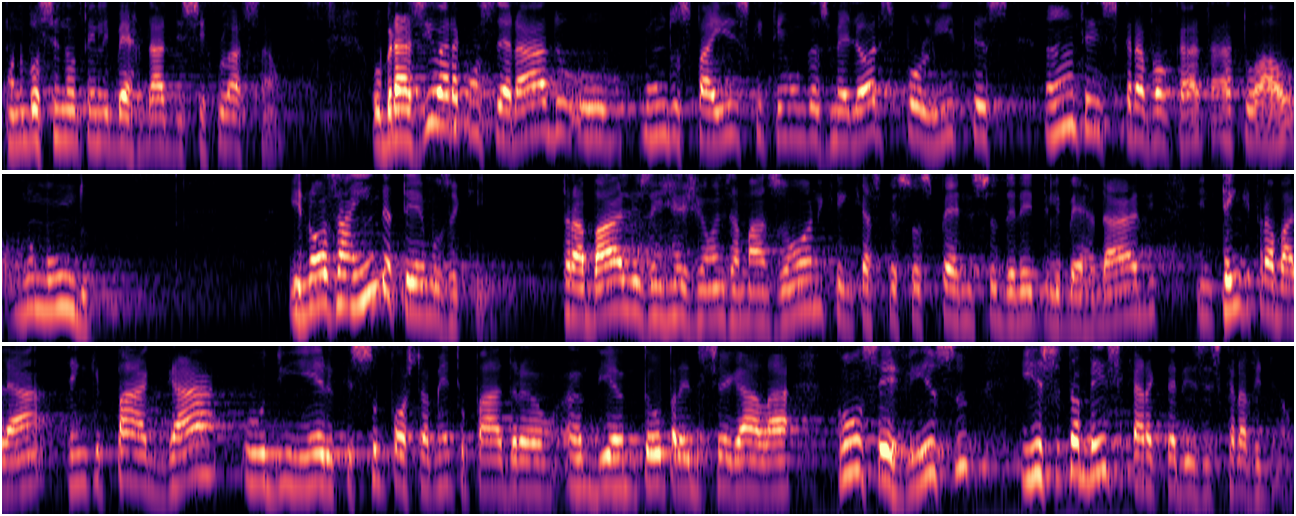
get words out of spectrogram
quando você não tem liberdade de circulação. O Brasil era considerado um dos países que tem uma das melhores políticas anti-escravocrata atual no mundo. E nós ainda temos aqui trabalhos em regiões amazônicas em que as pessoas perdem seu direito de liberdade, e tem que trabalhar, tem que pagar o dinheiro que supostamente o padrão adiantou para ele chegar lá com o serviço, e isso também se caracteriza escravidão.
